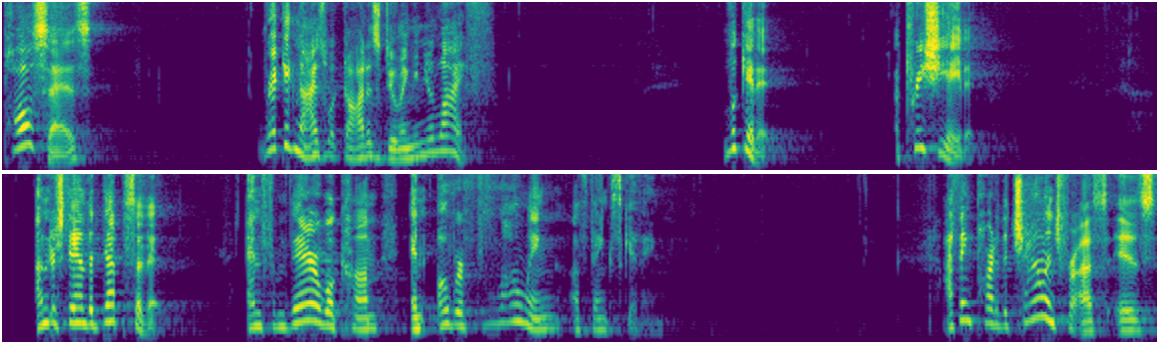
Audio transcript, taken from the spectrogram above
Paul says Recognize what God is doing in your life. Look at it, appreciate it, understand the depths of it, and from there will come an overflowing of thanksgiving. I think part of the challenge for us is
